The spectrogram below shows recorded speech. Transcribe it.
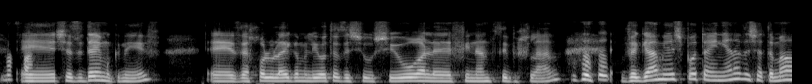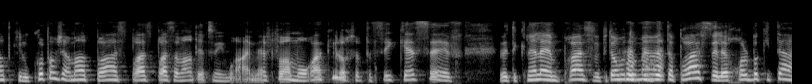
נכון. אה, שזה די מגניב. אה, זה יכול אולי גם להיות איזשהו שיעור על אה, פיננסי בכלל. וגם יש פה את העניין הזה שאת אמרת, כאילו כל פעם שאמרת פרס, פרס, פרס, אמרתי לעצמי, וואי, מאיפה המורה כאילו עכשיו תעשי כסף ותקנה להם פרס, ופתאום את אומרת, את הפרס זה לאכול בכיתה.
